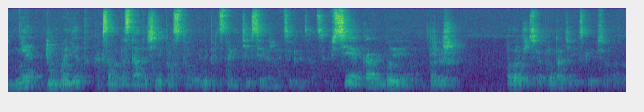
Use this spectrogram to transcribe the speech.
не думает как самодостаточный, простроенный представитель северной цивилизации. Все как бы торгаши. Подороже себя продать и, скорее всего, назад.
